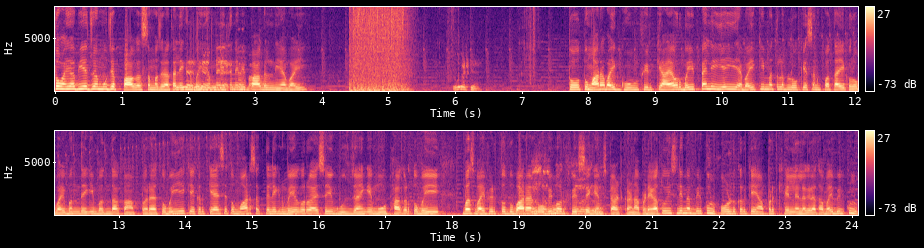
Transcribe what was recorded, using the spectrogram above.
तो भाई अब ये जो है मुझे पागल समझ रहा था लेकिन भाई हम इतने भी पागल नहीं है भाई। तो तुम्हारा भाई घूम फिर के आया और भाई पहले यही है भाई कि मतलब लोकेशन पता ही करो भाई बंदे की बंदा कहाँ पर है। तो भाई ये कहकर कैसे ऐसे तो मार सकते हैं लेकिन भाई अगर ऐसे ही घुस जाएँगे मुँह उठाकर तो भाई बस भाई फिर तो दोबारा लॉबी में और फिर से गेम स्टार्ट करना पड़ेगा। तो इसलिए मैं बिल्कुल होल्ड करके यहाँ पर खेलने लग रहा था भाई बिल्कुल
